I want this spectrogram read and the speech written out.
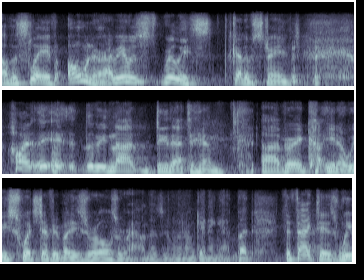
of a slave owner. I mean, it was really kind of strange. Hard. It, it- let me not do that to him. Uh, very, you know, we switched everybody's roles around. That's what I'm getting at. But the fact is, we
